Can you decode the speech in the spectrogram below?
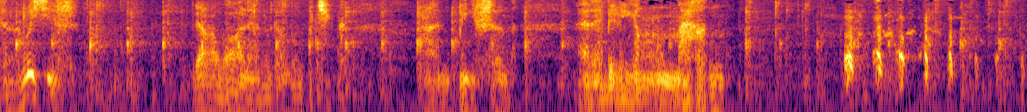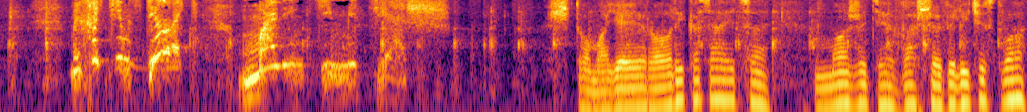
Трусишь? Верволен, голубчик. Ambition. Ребельон machen. Мы хотим сделать маленький мятеж. Что моей роли касается, можете, Ваше Величество,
